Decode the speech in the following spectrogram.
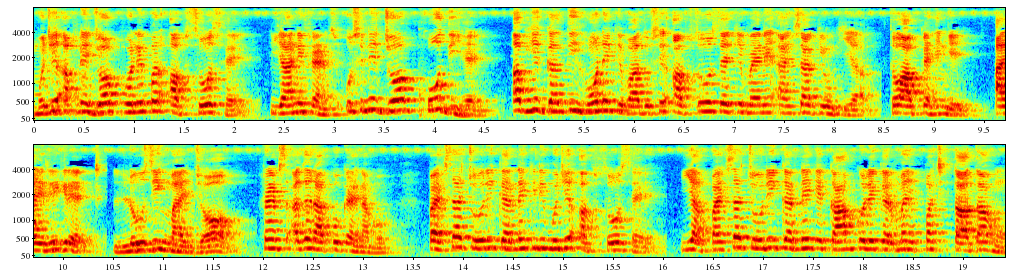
मुझे अपने जॉब खोने पर अफसोस है। यानी फ्रेंड्स उसने जॉब खो दी है। अब ये गलती होने के बाद उसे अफसोस है कि मैंने ऐसा क्यों किया। तो आप कहेंगे I regret losing my job friends अगर आपको कहना हो, पैसा चोरी करने के लिए मुझे अफसोस है या पैसा चोरी करने के काम को लेकर मैं पछताता हूँ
